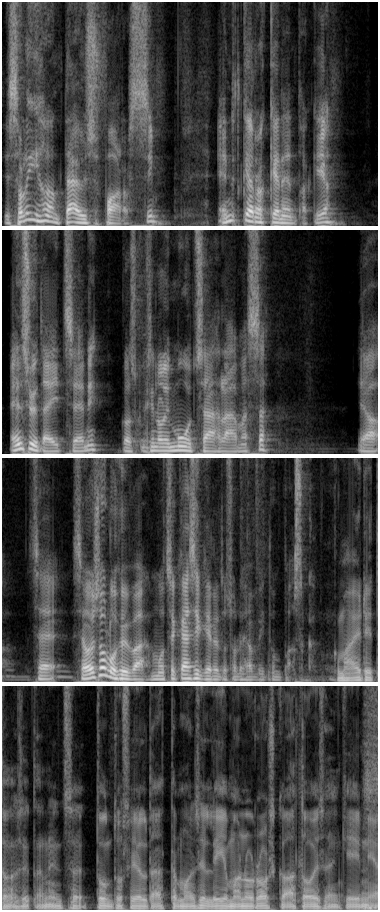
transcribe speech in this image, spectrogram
Siis se oli ihan täys farssi. En nyt kerro kenen takia. En syytä itseäni, koska siinä oli muut sähläämässä. Ja se, se olisi ollut hyvä, mutta se käsikirjoitus oli ihan vitun paska. Kun mä editoin sitä, niin se tuntui siltä, että mä olisin liimannut roskaa toiseen kiinni ja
